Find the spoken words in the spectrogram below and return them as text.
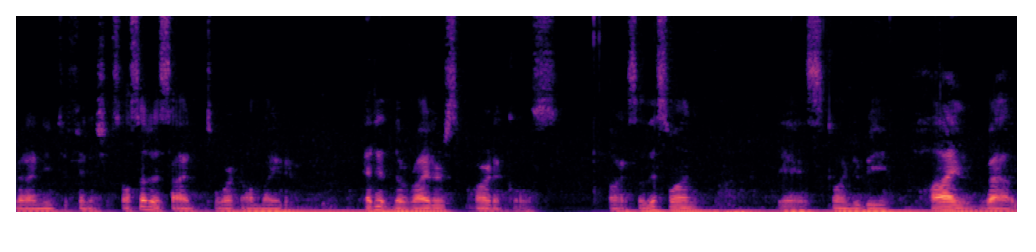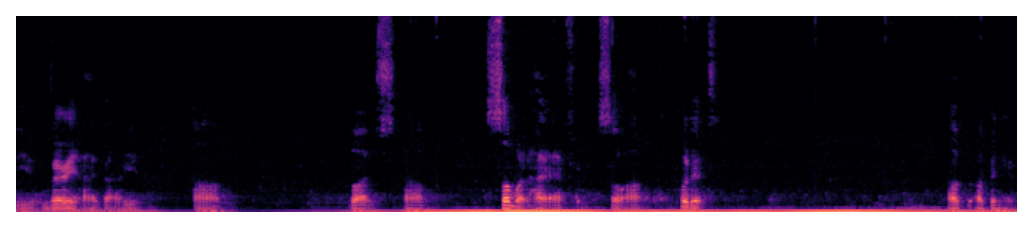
that I need to finish it. So I'll set it aside to work on later. Edit the writer's articles. Alright, so this one is going to be high value, very high value, um, but um, somewhat high effort. So I'll put it up, up in here.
